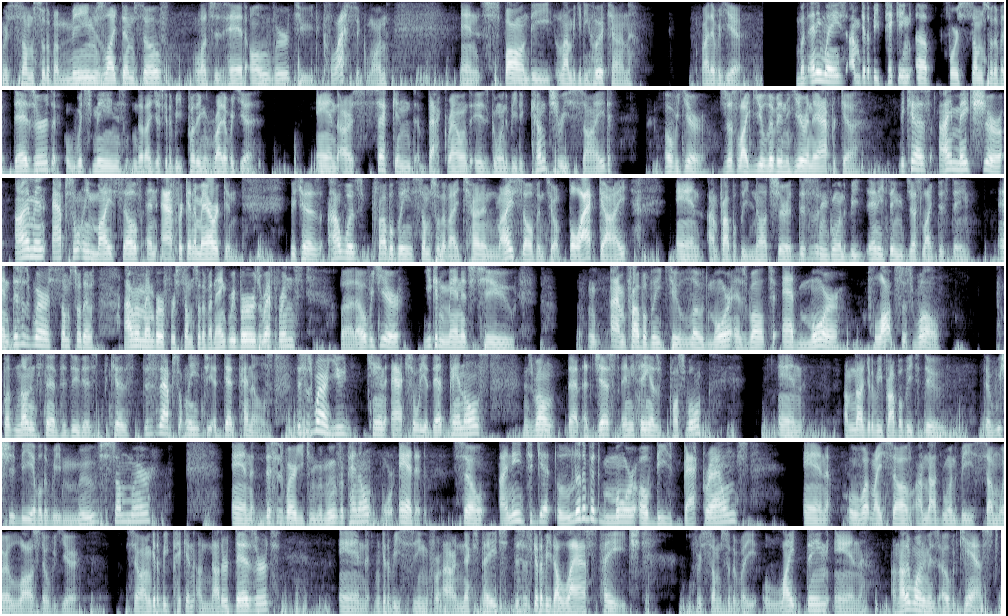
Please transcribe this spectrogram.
with some sort of a memes like them so let's just head over to the classic one and spawn the Lamborghini Huracan right over here. But anyways, I'm gonna be picking up for some sort of a desert, which means that I'm just to be putting right over here. And our second background is going to be the countryside over here, just like you live in here in Africa. Because I make sure I'm an absolutely myself an African American. Because I was probably some sort of I turning myself into a black guy and I'm probably not sure this isn't going to be anything just like this thing. And this is where some sort of, I remember for some sort of an Angry Birds reference, but over here, you can manage to, I'm probably to load more as well, to add more plots as well. but not instead to do this because this is absolutely to edit panels. This is where you can actually edit panels as well that adjust anything as possible. And I'm not gonna be probably to do that we should be able to remove somewhere. And this is where you can remove a panel or add it. So I need to get a little bit more of these backgrounds. And what myself I'm not going to be somewhere lost over here. So I'm gonna be picking another desert and we're gonna be seeing for our next page. This is gonna be the last page for some sort of a light thing and another one is overcast.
